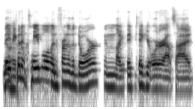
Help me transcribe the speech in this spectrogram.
No They hate put a on it. table in front of the door, and like they take your order outside.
